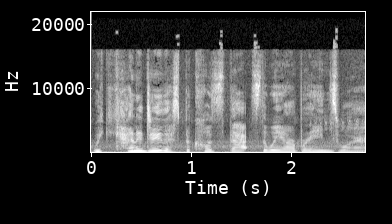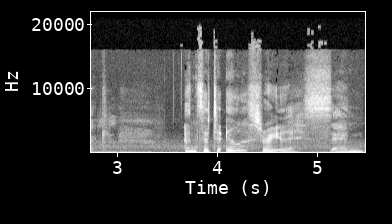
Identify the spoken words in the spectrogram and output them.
We kind of do this because that's the way our brains work. And so, to illustrate this, um,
